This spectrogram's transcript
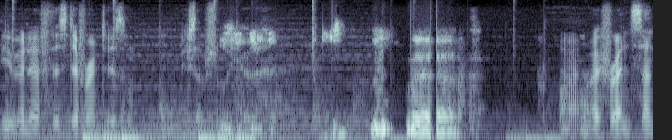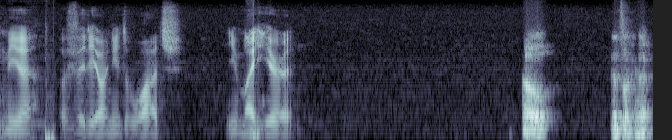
Even if this different isn't exceptionally good. Yeah. My friend sent me a, a video I need to watch. You might hear it. Oh, that's okay.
